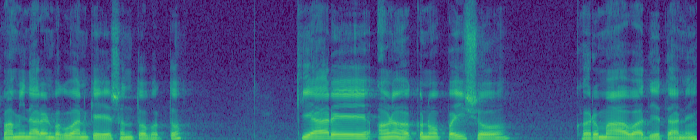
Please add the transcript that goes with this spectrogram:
સ્વામિનારાયણ ભગવાન કે હે સંતો ભક્તો, ક્યારે અણહકનો પૈસો ઘરમાં આવવા દેતા નહીં.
